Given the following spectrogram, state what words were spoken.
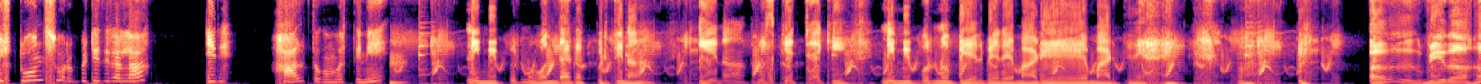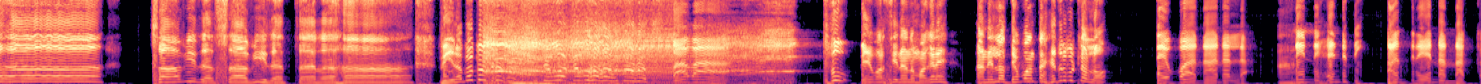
ಇಷ್ಟೊಂದ್ ಸ್ವರ್ಗ್ ಬಿಟ್ಟಿದಿರಲ್ಲ ಇರಿ ಹಾಲ್ ತಗೊಂಬರ್ತೀನಿ. ನಿಮ್ಮಿಬ್ಬರನ್ನು ಒಂದಾಗಕ್ ಬಿಡ್ತೀನ? ಏನಾದ್ರೂ ಸ್ಕೆಚ್ ಹಾಕಿ ನಿಮ್ಮಿಬ್ಬರನ್ನು ಬೇರೆ ಬೇರೆ ಮಾಡೇ ಮಾಡ್ತೀನಿ. ಆ, ವಿರಹ ಸಾವಿರ ಸಾವಿರ ತರಹ. ವೀರ ಬೇವರ್ಸಿ ನನ್ನ ಮಗನೇ. ನಾನೆಲ್ಲೋ ದೆವ್ವ ಅಂತ ಹೆದರ್ ಬಿಟ್ನಲ್ಲೋ ದೆವ್ವ ನಾನಲ್ಲ. ನಿನ್ನ ಹೆಂಡತಿ ಅಂದ್ರೆ ನನ್ನ ಅಕ್ಕ.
